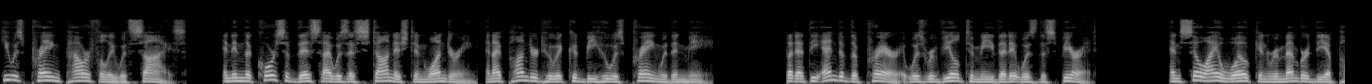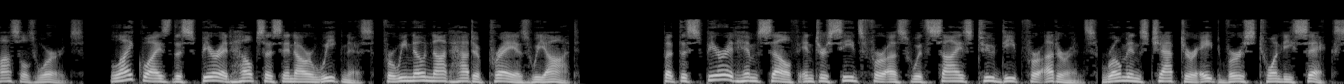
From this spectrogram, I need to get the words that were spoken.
He was praying powerfully with sighs. And in the course of this I was astonished and wondering, and I pondered who it could be who was praying within me. But at the end of the prayer it was revealed to me that it was the Spirit. And so I awoke and remembered the Apostle's words, "...likewise the Spirit helps us in our weakness, for we know not how to pray as we ought." But the Spirit himself intercedes for us with sighs too deep for utterance Romans chapter 8 verse 26.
